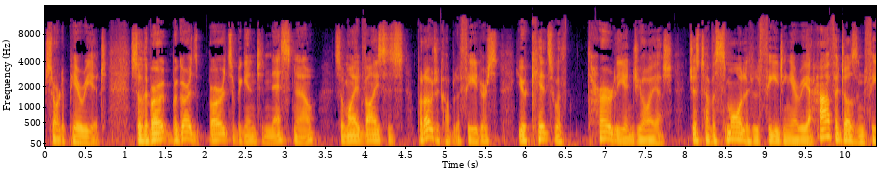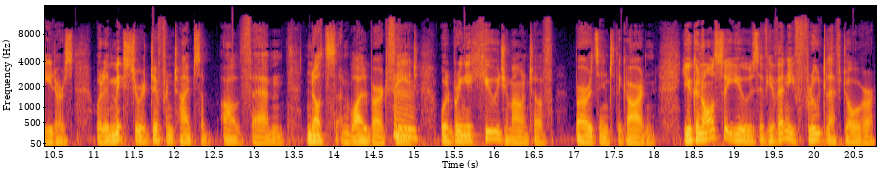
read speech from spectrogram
sort of period. So the bird, birds, birds are beginning to nest now. So my advice is put out a couple of feeders. Your kids will thoroughly enjoy it. Just have a small little feeding area, half a dozen feeders with a mixture of different types of, of um, nuts and wild bird feed will bring a huge amount of birds into the garden. You can also use, if you have any fruit left over,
